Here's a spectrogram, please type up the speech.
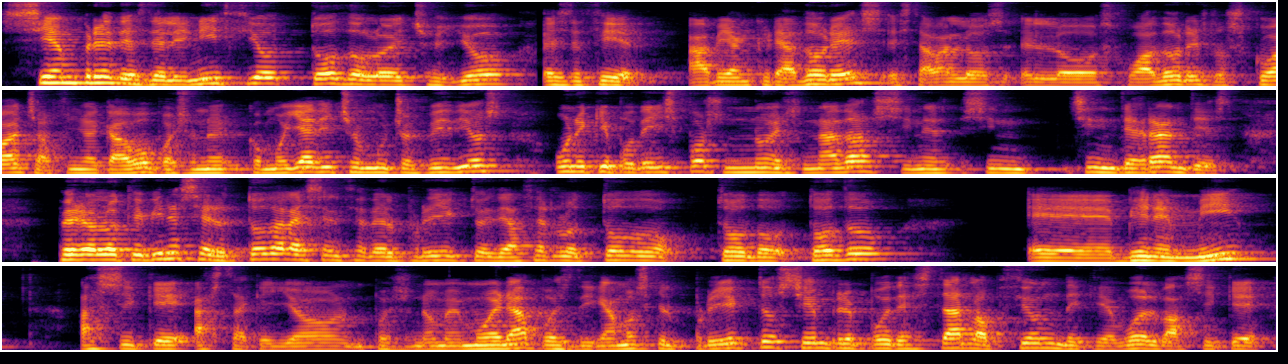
Siempre desde el inicio todo lo he hecho yo, es decir, habían creadores, estaban los, los jugadores, los coaches, al fin y al cabo, pues como ya he dicho en muchos vídeos, un equipo de esports no es nada sin, sin, integrantes, pero lo que viene a ser toda la esencia del proyecto y de hacerlo todo, todo, todo, eh, viene en mí, así que hasta que yo pues no me muera, pues digamos que el proyecto siempre puede estar la opción de que vuelva, así que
